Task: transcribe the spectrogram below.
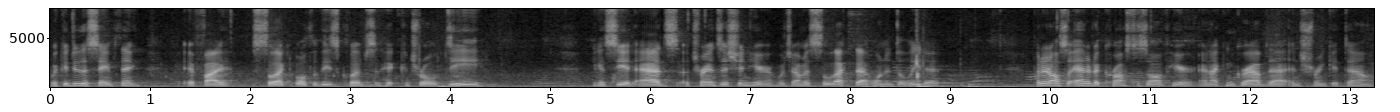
we could do the same thing. If I select both of these clips and hit Control D, you can see it adds a transition here, which I'm going to select that one and delete it. But it also added a cross dissolve here, and I can grab that and shrink it down.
